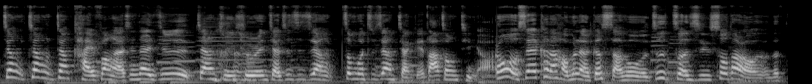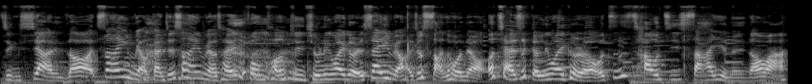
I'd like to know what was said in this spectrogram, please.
这样这样这样开放啊！现在就是这样追求人家，就是这样这么就这样讲给大众听啊！然后我现在看到他们两个闪婚，我是真心受到了我的惊吓，你知道吗？上一秒感觉上一秒才疯狂追求另外一个人，下一秒他就闪婚了，而且还是跟另外一个人，我真是超级傻眼的，你知道吗？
